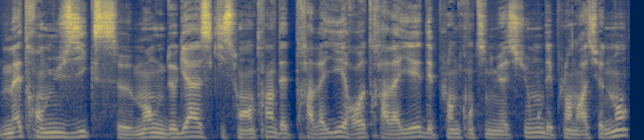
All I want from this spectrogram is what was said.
mettre en musique ce manque de gaz qui sont en train d'être travaillés, retravaillés, des plans de continuation, des plans de rationnement.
